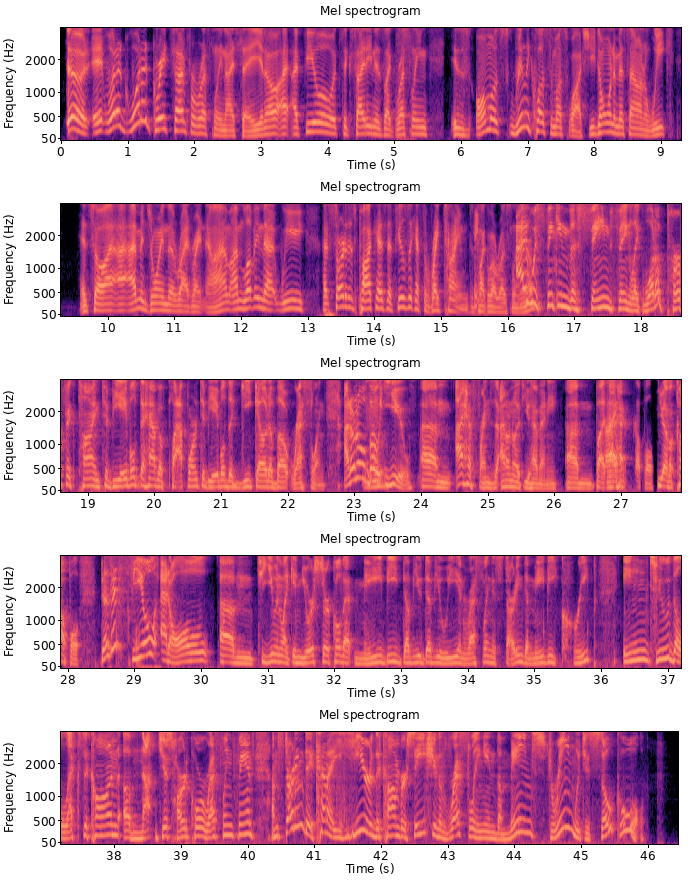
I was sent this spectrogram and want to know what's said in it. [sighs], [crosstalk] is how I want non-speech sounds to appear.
Dude, it, what a what a great time for wrestling. I say, you know, I, I feel what's exciting is like wrestling is almost really close to must watch. You don't want to miss out on a week, and so I, I I'm enjoying the ride right now. I'm I'm loving that we have started this podcast. That feels like at the right time to talk about wrestling. you I know? was thinking the same thing. Like, what a perfect time to be able to have a platform to be able to geek out about wrestling. I don't know about you. Um, I have friends. I don't know if you have any. Um, but I, I have. have a couple. You have a couple. Does it feel at all um, to you and like in your circle that maybe WWE and wrestling is starting to maybe creep into the lexicon of not just hardcore wrestling fans? I'm starting to kind of hear the conversation of wrestling in the mainstream, which is so cool.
